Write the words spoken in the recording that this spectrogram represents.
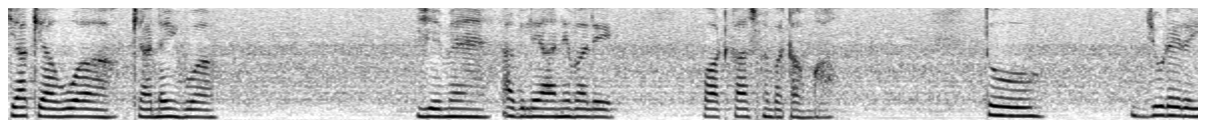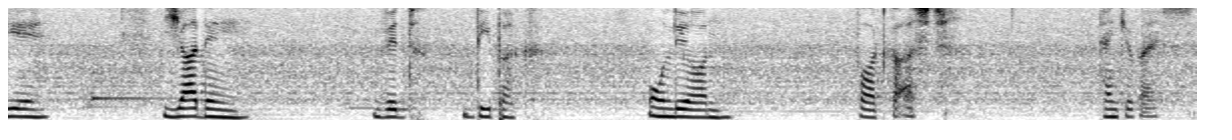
क्या क्या हुआ, क्या नहीं हुआ, ये मैं अगले आने वाले पॉडकास्ट में बताऊँगा। तो जुड़े रहिए यादें with Deepak only on podcast thank you guys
